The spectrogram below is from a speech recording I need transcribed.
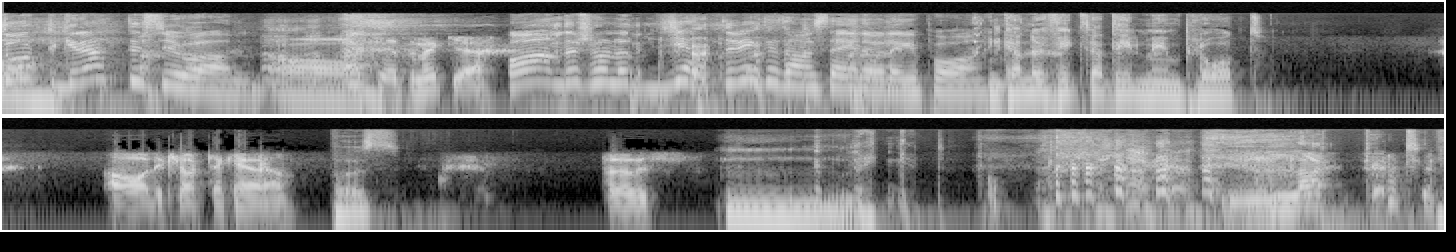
Stort grattis Johan! Tack så jättemycket. Och Anders har något jätteviktigt han vill säga nu och lägger på. Kan du fixa till min plåt? Ja, det är klart jag kan göra. Puss. Puss. Mm, läckert. Lackert.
